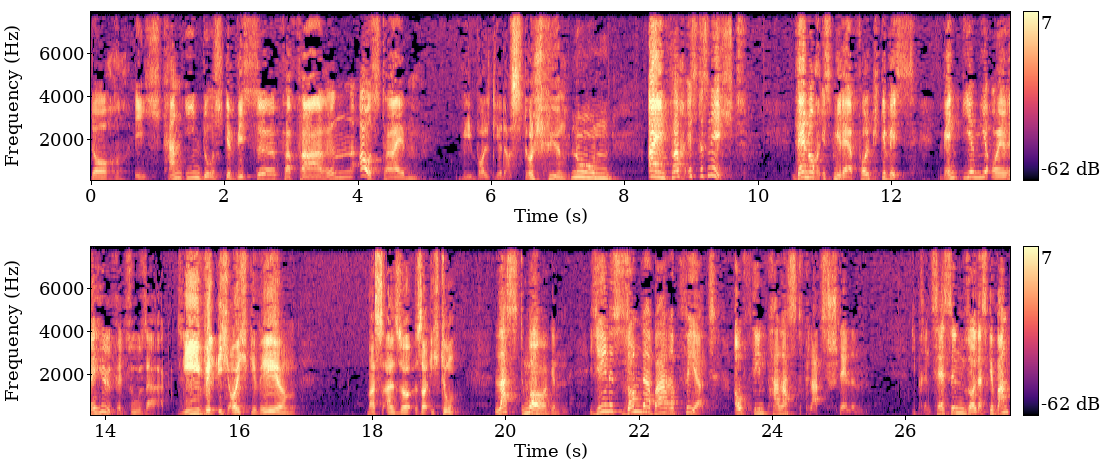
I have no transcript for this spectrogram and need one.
Doch ich kann ihn durch gewisse Verfahren austreiben. Wie wollt ihr das durchführen? Nun, einfach ist es nicht. Dennoch ist mir der Erfolg gewiss, wenn ihr mir eure Hilfe zusagt. Die will ich euch gewähren. Was also soll ich tun? Lasst morgen jenes sonderbare Pferd auf den Palastplatz stellen. Die Prinzessin soll das Gewand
